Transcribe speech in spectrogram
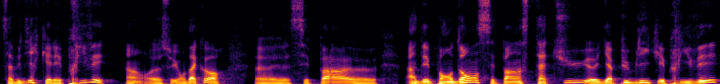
ça veut dire qu'elle est privée, hein, euh, soyons d'accord. Euh, c'est pas euh, indépendant, c'est pas un statut, il y a public et privé,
